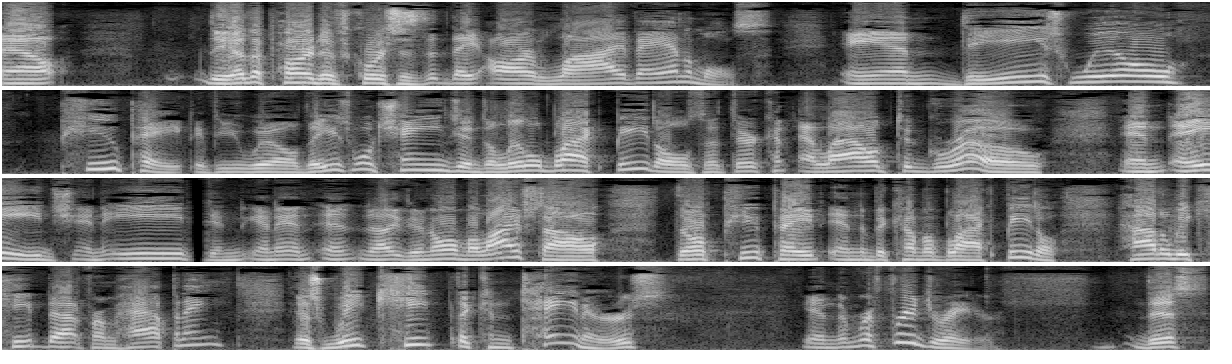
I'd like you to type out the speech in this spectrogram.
Now, the other part, of course, is that they are live animals. And these will pupate, if you will. These will change into little black beetles that they're allowed to grow and age and eat and, and, and, and like their normal lifestyle. They'll pupate and become a black beetle. How do we keep that from happening? Is we keep the containers in the refrigerator. This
